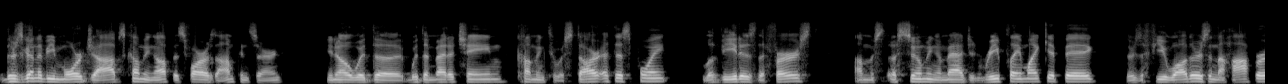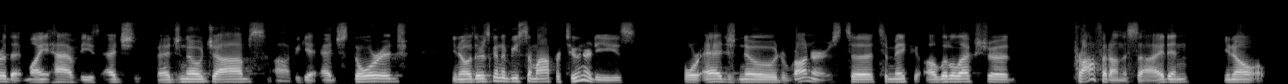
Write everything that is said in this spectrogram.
There's going to be more jobs coming up as far as I'm concerned. You know, with the with the meta chain coming to a start at this point, Lavita is the first. I'm assuming Imagine Replay might get big. There's a few others in the hopper that might have these edge edge node jobs. Uh, you get edge storage. You know, there's going to be some opportunities for edge node runners to to make a little extra profit on the side. And you know,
